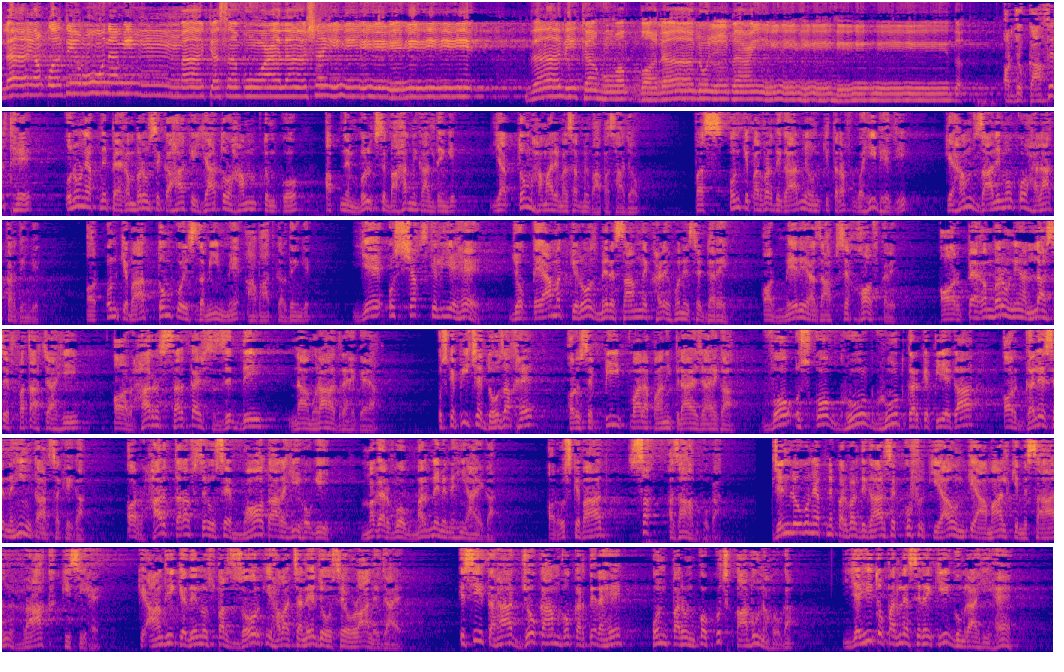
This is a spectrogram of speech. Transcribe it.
لا يقدرون مما كسبوا على شيء. ذلك هو الضلال البعيد. اور جو کافر تھے، انہوں نے اپنے پیغمبروں سے کہا کہ یا تو ہم تم کو اپنے ملک سے باہر نکال دیں گے، یا تم ہمارے مذہب میں واپس آ جاؤ۔ بس ان کے پروردگار نے ان کی طرف وہی بھیجی کہ ہم ظالموں کو ہلاک کر دیں گے۔ اور ان کے بعد تم کو اس زمین میں آباد کر دیں گے۔ یہ اس شخص کے لیے ہے جو قیامت کے روز میرے سامنے کھڑے ہونے سے ڈرے اور میرے عذاب سے خوف کرے۔ اور پیغمبروں نے اللہ سے فتح چاہی اور ہر سرکش زدی نامراد رہ گیا۔ اس کے پیچھے دوزخ ہے اور اسے پیپ والا پانی پلایا جائے گا۔ وہ اس کو گھونٹ گھونٹ کر کے پیے گا اور گلے سے نہیں اتار سکے گا۔ اور ہر طرف سے اسے موت آ رہی ہوگی، مگر وہ مرنے میں نہیں آئے گا، اور اس کے بعد سخت عذاب ہوگا۔ جن لوگوں نے اپنے پروردگار سے کفر کیا، ان کے اعمال کی مثال راکھ کی سی ہے کہ آندھی کے دن اس پر زور کی ہوا چلے جو اسے اڑا لے جائے۔ اسی طرح جو کام وہ کرتے رہے، ان پر ان کو کچھ قابو نہ ہوگا۔ یہی تو پرلے سرے کی گمراہی ہے۔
